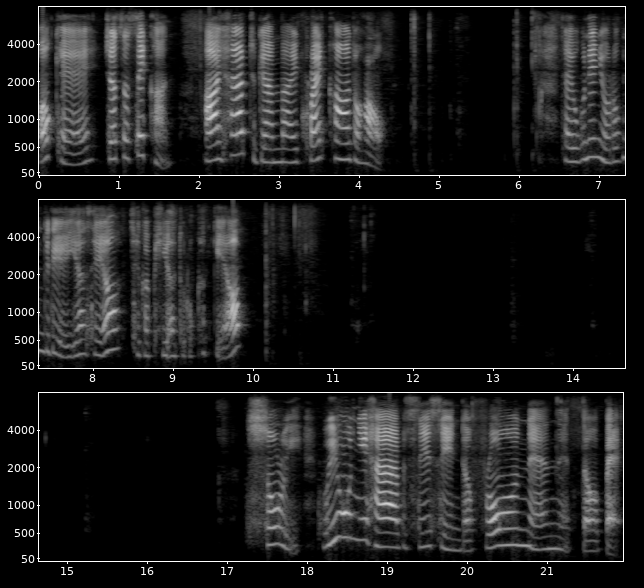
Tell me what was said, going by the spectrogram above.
Okay, just a second. I have to get my credit card out. 자, 이번엔 여러분들이 A 하세요. 제가 B 하도록 할게요. Sorry, we only have seats in the front and at the back.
